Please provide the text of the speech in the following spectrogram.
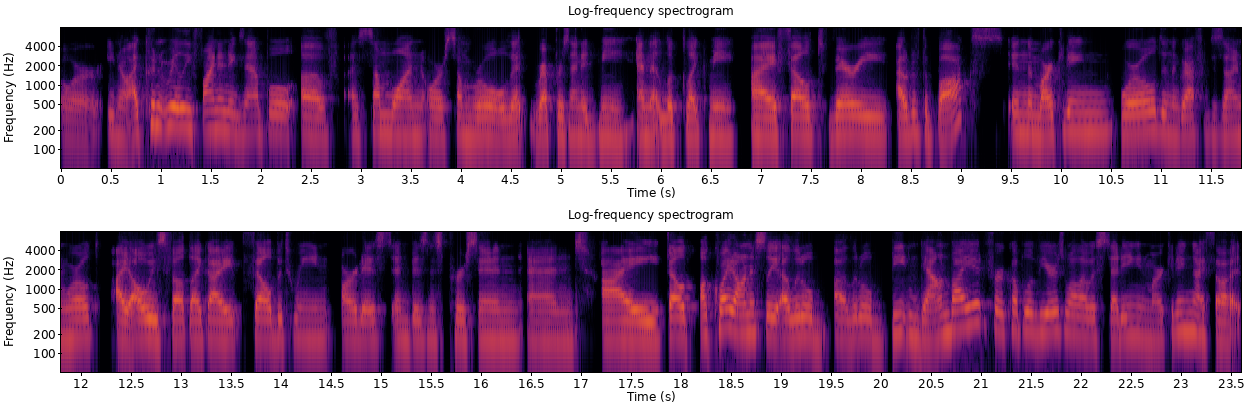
or you know i couldn't really find an example of a someone or some role that represented me and that looked like me. I felt very out of the box in the marketing world in the graphic design world. I always felt like i fell between artist and business person and i felt uh, quite honestly a little a little beaten down by it for a couple of years while i was studying in marketing. I thought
